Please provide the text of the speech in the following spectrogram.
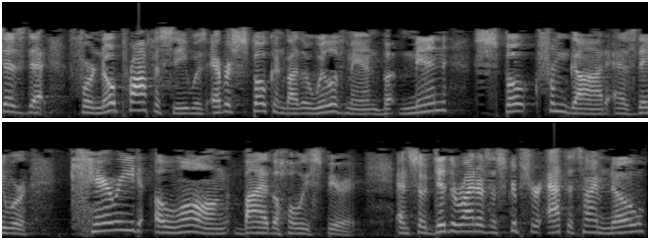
says that for no prophecy was ever spoken by the will of man but men spoke from God as they were carried along by the Holy Spirit. And so did the writers of Scripture at the time know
